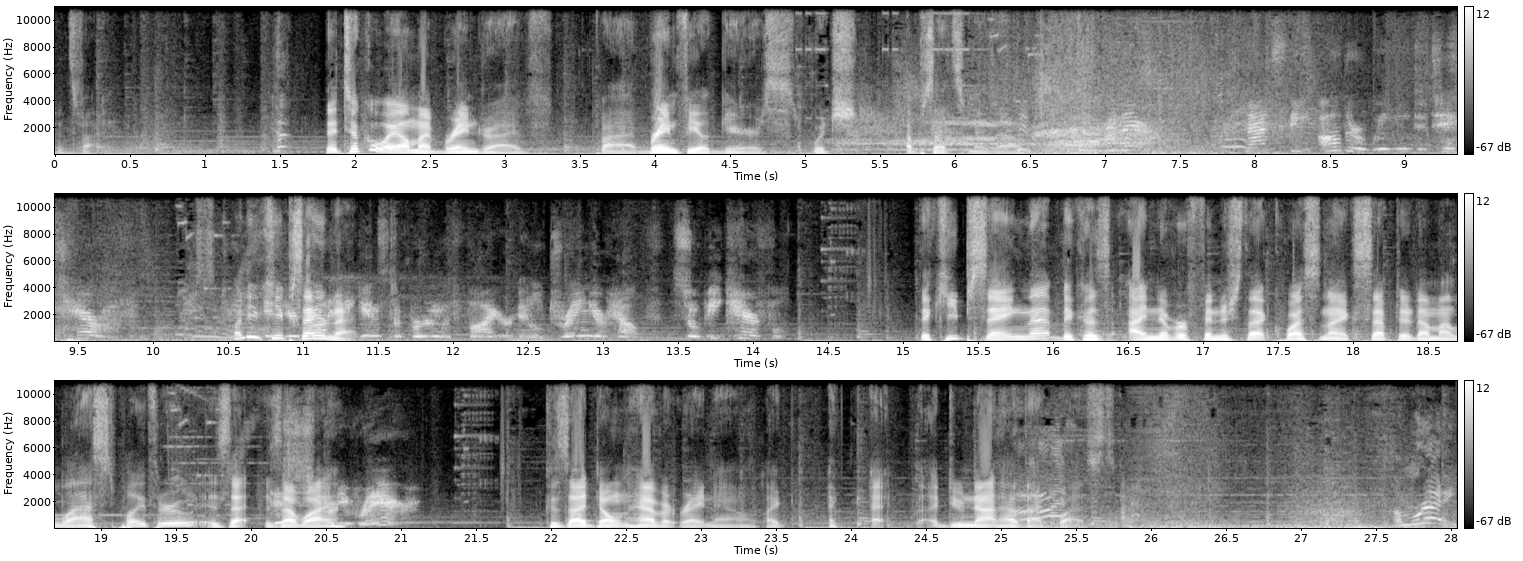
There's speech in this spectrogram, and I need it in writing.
That's fine. They took away all my brain drive, uh, brain field gears, which upsets me though. That's the other we need to take care of. Why do you keep saying that? begins to burn with fire, it'll drain your health. So be careful. They keep saying that because I never finished that quest and I accepted on my last playthrough. Is that is that why? Pretty rare. Because I don't have it right now. Like I, I, I do not have that quest. I'm ready!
